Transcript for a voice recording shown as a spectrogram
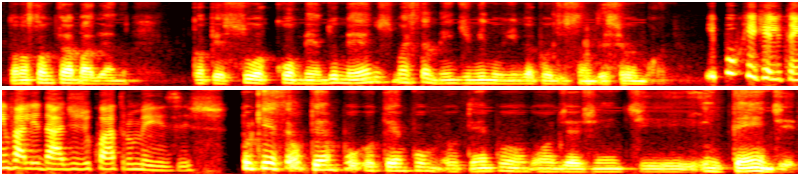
Então, nós estamos trabalhando com a pessoa comendo menos, mas também diminuindo a produção desse hormônio. E por que, que ele tem validade de quatro meses? Porque esse é o tempo, o tempo, o tempo onde a gente entende,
